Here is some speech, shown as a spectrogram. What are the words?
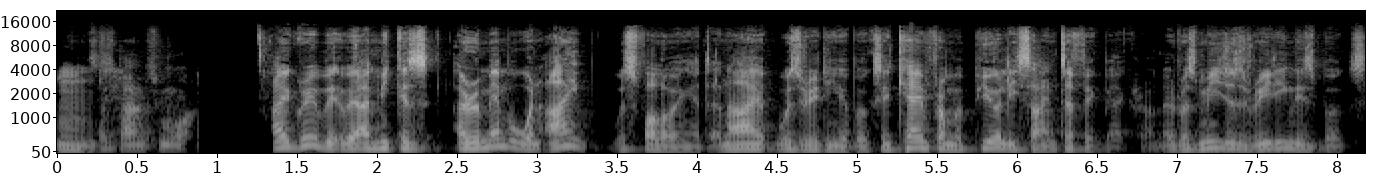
Mm. sometimes more. I agree with I mean, because I remember when I was following it and I was reading your books, it came from a purely scientific background. It was me just reading these books,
